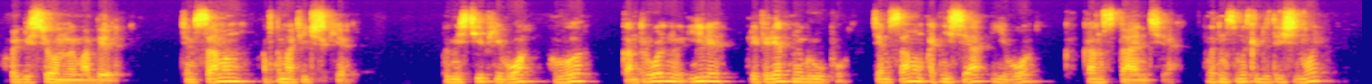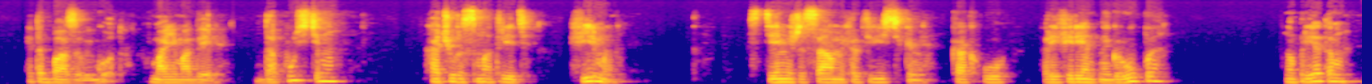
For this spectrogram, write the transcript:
в регрессионную модель, тем самым автоматически поместив его в контрольную или референтную группу, тем самым отнеся его к константе. В этом смысле 2007 – это базовый год в моей модели. Допустим, хочу рассмотреть фильмы с теми же самыми характеристиками, как у референтной группы, но при этом,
